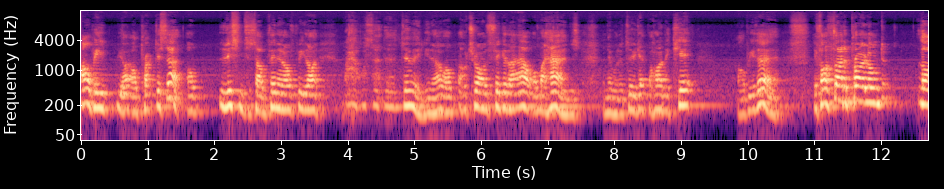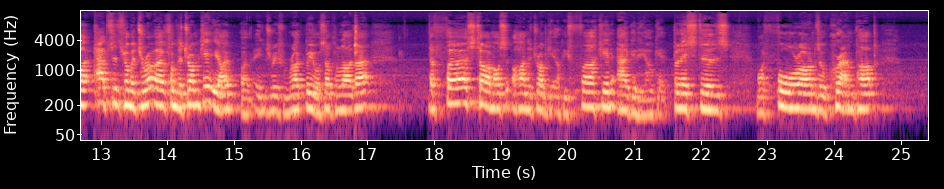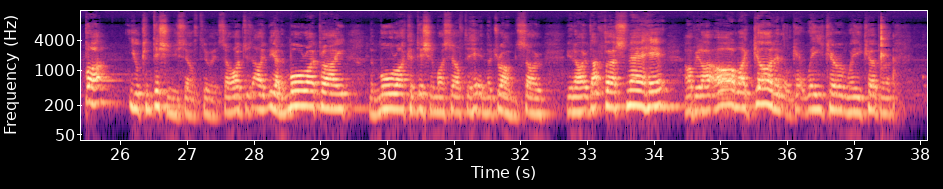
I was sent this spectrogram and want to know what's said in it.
I'll be, you know, I'll practice that. I'll listen to something and I'll be like, wow, what's that they're doing? You know, I'll, I'll try and figure that out on my hands. And then when I do get behind the kit, I'll be there. If I've had a prolonged like absence from a uh, from the drum kit, you know, injury from rugby or something like that, the first time I'll sit behind the drum kit, I'll be fucking agony. I'll get blisters, my forearms will cramp up, but you'll condition yourself to it. So I just, I, yeah, the more I play, the more I condition myself to hitting the drums. So you know, that first snare hit, I'll be like, oh my God, and it'll get weaker and weaker. But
